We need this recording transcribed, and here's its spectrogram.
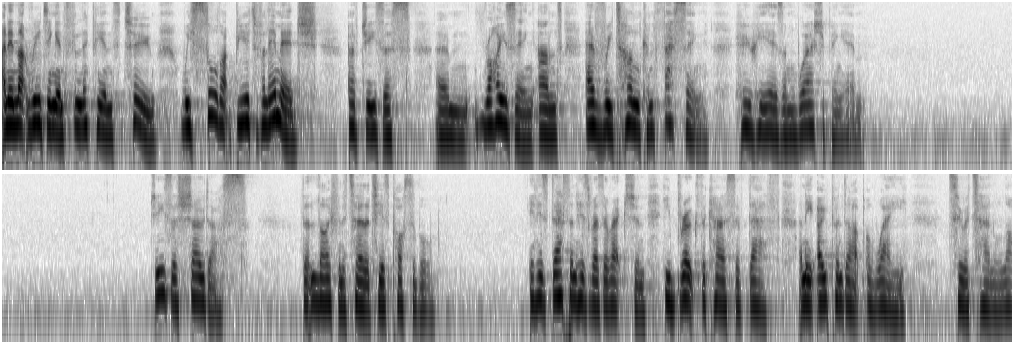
And in that reading in Philippians 2, we saw that beautiful image of Jesus um, rising and every tongue confessing who he is and worshipping him. Jesus showed us that life in eternity is possible. In his death and his resurrection, he broke the curse of death and he opened up a way to eternal life.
